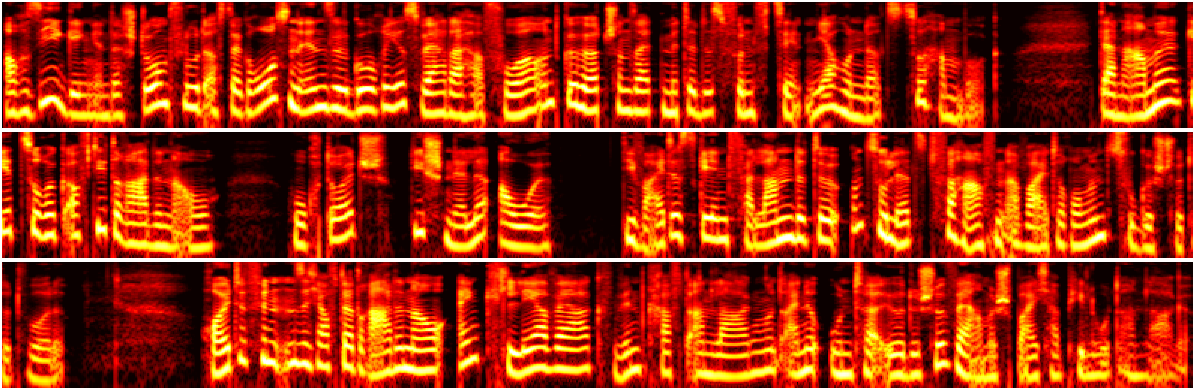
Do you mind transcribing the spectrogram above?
Auch sie ging in der Sturmflut aus der großen Insel Gorieswerda hervor und gehört schon seit Mitte des 15. Jahrhunderts zu Hamburg. Der Name geht zurück auf die Dradenau. Hochdeutsch die schnelle Aue, die weitestgehend verlandete und zuletzt für Hafenerweiterungen zugeschüttet wurde. Heute finden sich auf der Dradenau ein Klärwerk, Windkraftanlagen und eine unterirdische Wärmespeicherpilotanlage.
